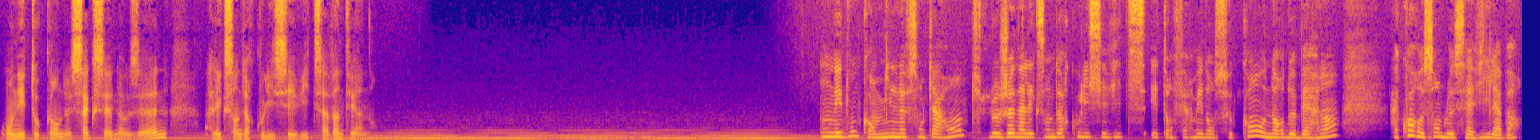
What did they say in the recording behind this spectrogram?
On est au camp de Sachsenhausen. Alexander Kulisiewicz a 21 ans. On est donc en 1940. Le jeune Alexander Kulisiewicz est enfermé dans ce camp au nord de Berlin. À quoi ressemble sa vie là-bas?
